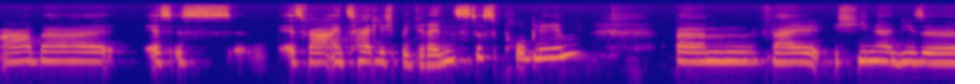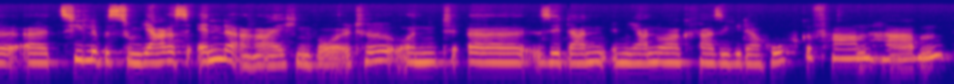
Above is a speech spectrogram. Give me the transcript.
aber es ist, es war ein zeitlich begrenztes Problem ähm, weil China diese äh, Ziele bis zum Jahresende erreichen wollte und äh, sie dann im Januar quasi wieder hochgefahren haben.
